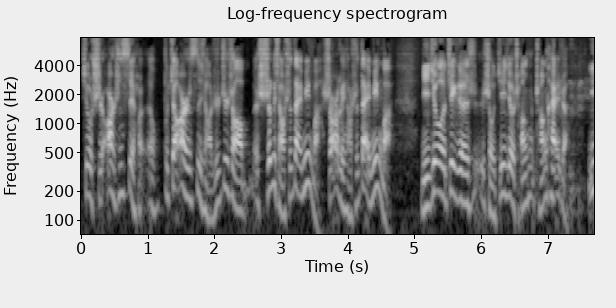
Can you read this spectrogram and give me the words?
就是二十四小时，呃，不叫二十四小时，至少十个小时待命吧，十二个小时待命吧。你就这个手机就常常开着，一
